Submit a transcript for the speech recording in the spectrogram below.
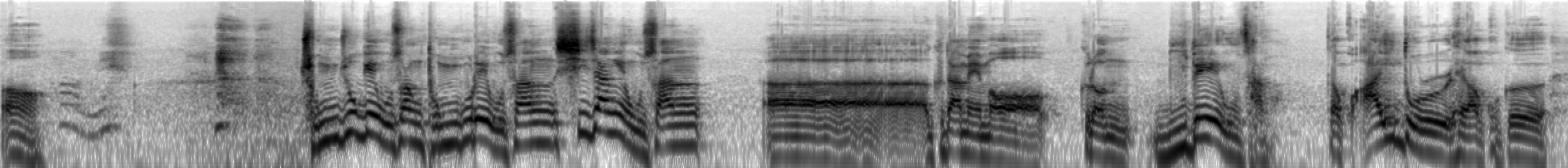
어, 종족의 우상, 동굴의 우상, 시장의 우상, 아 그다음에 뭐 그런 무대의 우상. 그래갖고 아이돌 해갖고 그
